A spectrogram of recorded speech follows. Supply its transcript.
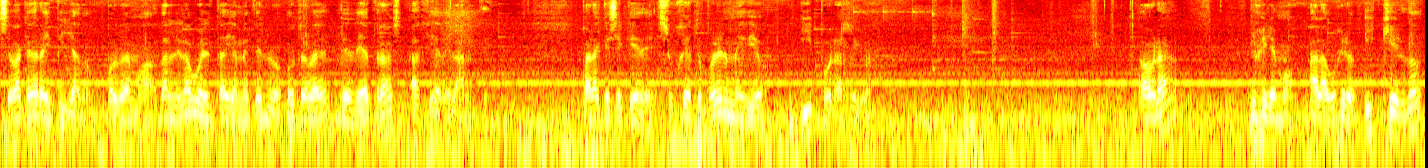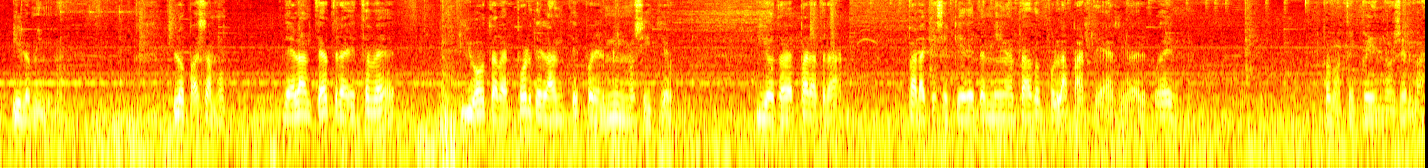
se va a quedar ahí pillado. Volvemos a darle la vuelta y a meterlo otra vez desde atrás hacia adelante para que se quede sujeto por el medio y por arriba. Ahora nos iremos al agujero izquierdo y lo mismo. Lo pasamos delante atrás esta vez y otra vez por delante por el mismo sitio y otra vez para atrás para que se quede también atado por la parte de arriba del cuaderno como estáis pudiendo observar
